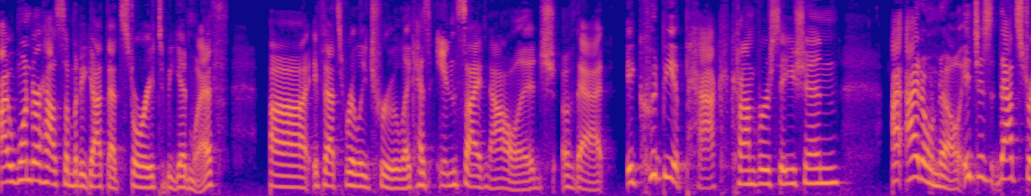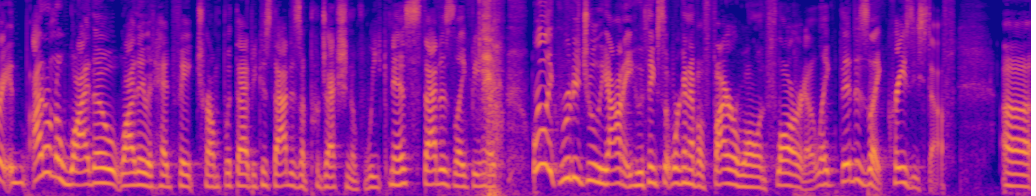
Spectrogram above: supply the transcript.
I wonder how somebody got that story to begin with. Uh, if that's really true, like has inside knowledge of that. It could be a PAC conversation. I, I don't know. It just that's straight. I don't know why though. Why they would head fake Trump with that because that is a projection of weakness. That is like being like we're like Rudy Giuliani who thinks that we're gonna have a firewall in Florida. Like that is like crazy stuff. Uh,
